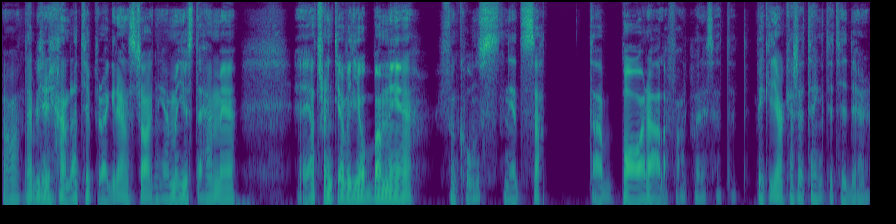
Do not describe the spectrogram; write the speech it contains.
ja, där blir det andra typer av gränsdragningar. Men just det här med, eh, jag tror inte jag vill jobba med funktionsnedsatta bara i alla fall på det sättet. Vilket jag kanske tänkte tidigare.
